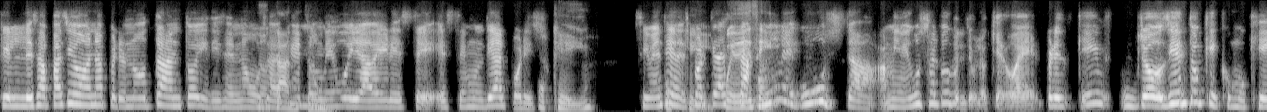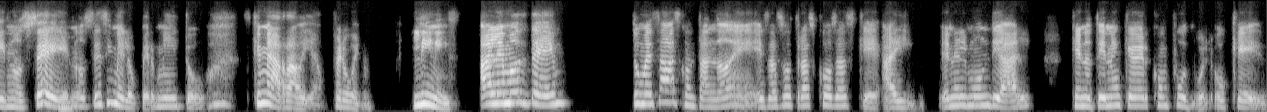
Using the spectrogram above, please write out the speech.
que les apasiona, pero no tanto, y dicen, no, o No sea, que no tanto. me voy a ver este, este mundial por eso. ok, ¿Sí me entiendes? ok, Porque hasta a mí me gusta, a mí me gusta el fútbol, yo lo quiero ver, pero es que yo siento que como que no sé, no sé si me lo permito, es que me da rabia, pero bueno. Linis, hablemos de, tú me estabas contando de esas otras cosas que hay en el mundial que no tienen que ver con fútbol o que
